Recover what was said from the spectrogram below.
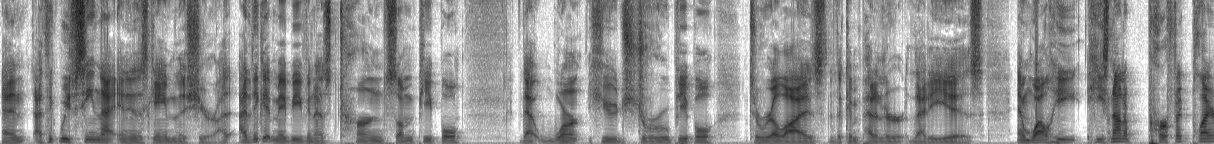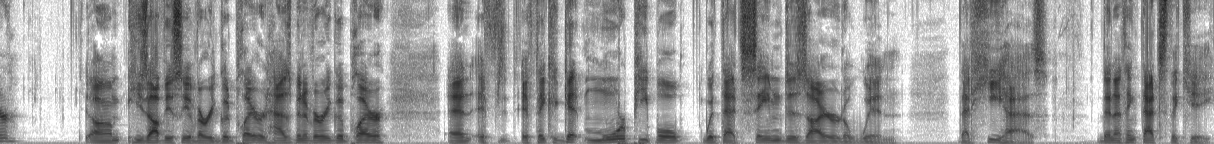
And I think we've seen that in his game this year. I, I, think it maybe even has turned some people that weren't huge Giroux people to realize the competitor that he is. And while he, he's not a perfect player, um, he's obviously a very good player and has been a very good player. And if if they could get more people with that same desire to win that he has, then I think that's the key.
